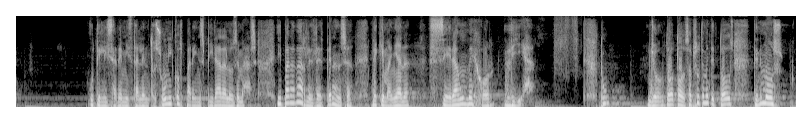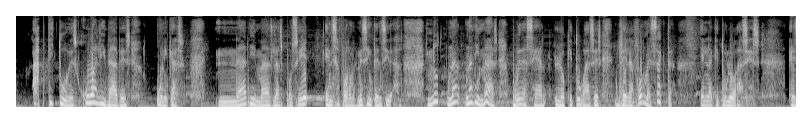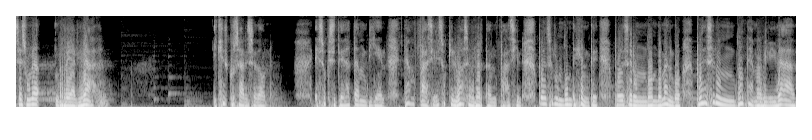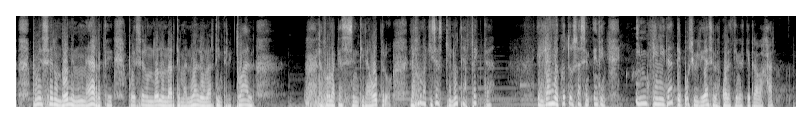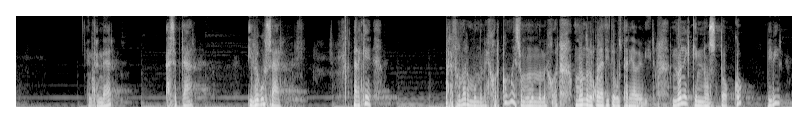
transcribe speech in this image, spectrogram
Utilizaré mis talentos únicos para inspirar a los demás y para darles la esperanza de que mañana será un mejor día. Tú yo, todos, absolutamente todos, tenemos aptitudes, cualidades únicas. Nadie más las posee en esa forma, en esa intensidad. No, nadie más puede hacer lo que tú haces de la forma exacta en la que tú lo haces. Esa es una realidad. Y tienes que usar ese don. Eso que se te da tan bien, tan fácil, eso que lo hace ver tan fácil, puede ser un don de gente, puede ser un don de mando, puede ser un don de amabilidad, puede ser un don en un arte, puede ser un don en un arte manual, en un arte intelectual, la forma que hace sentir a otro, la forma quizás que no te afecta, el daño que otros hacen, en fin, infinidad de posibilidades en las cuales tienes que trabajar, entender, aceptar y luego usar. ¿Para qué? Para formar un mundo mejor. ¿Cómo es un mundo mejor? Un mundo en el cual a ti te gustaría vivir. No en el que nos tocó vivir,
